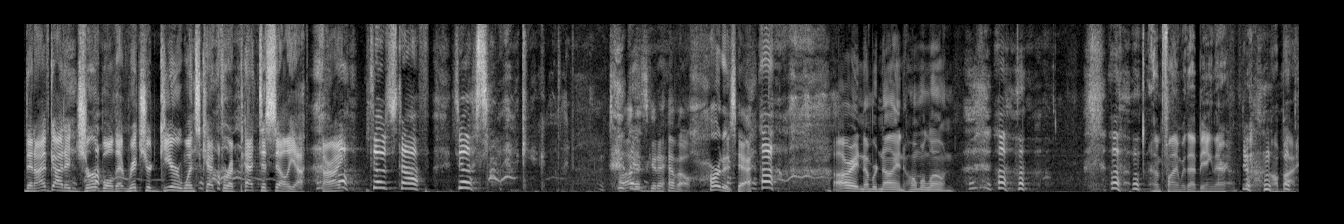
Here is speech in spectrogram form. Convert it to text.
then I've got a gerbil that Richard Gere once kept for a pet to sell you. All right? oh, don't stop. Just. Todd is going to have a heart attack. All right, number nine, Home Alone. I'm fine with that being there. I'll buy.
